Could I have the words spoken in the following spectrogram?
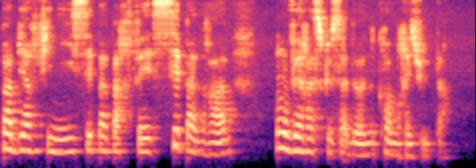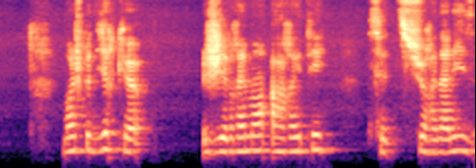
pas bien fini, c'est pas parfait, c'est pas grave. On verra ce que ça donne comme résultat. Moi, je peux dire que j'ai vraiment arrêté cette suranalyse,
